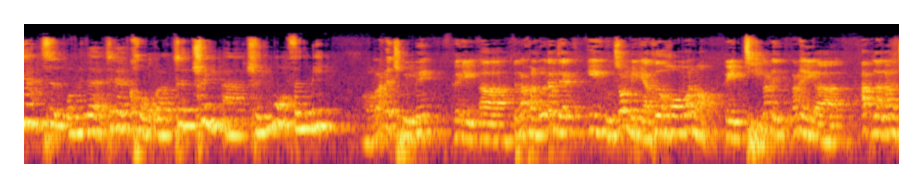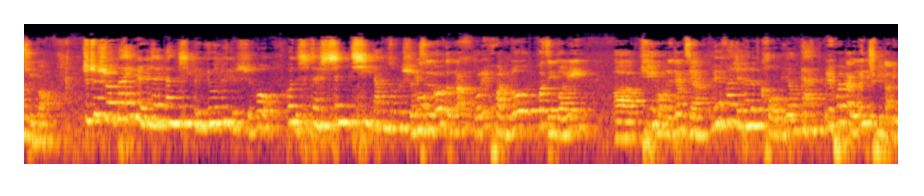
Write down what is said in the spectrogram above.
压制我们的这个口呃这个唾啊唾沫分泌。哦，那个唾呢可以啊，等他很多这样子，伊有专门一条荷尔蒙哦，可以起那个那个呃压力那个唾个。就是说，当一个人在担心和忧虑的时候，或者是在生气。当中的时候，是我等人玻璃欢乐或是玻璃啊，气愤的这样子啊，你会发觉他的口比较干，你发觉你的嘴特别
